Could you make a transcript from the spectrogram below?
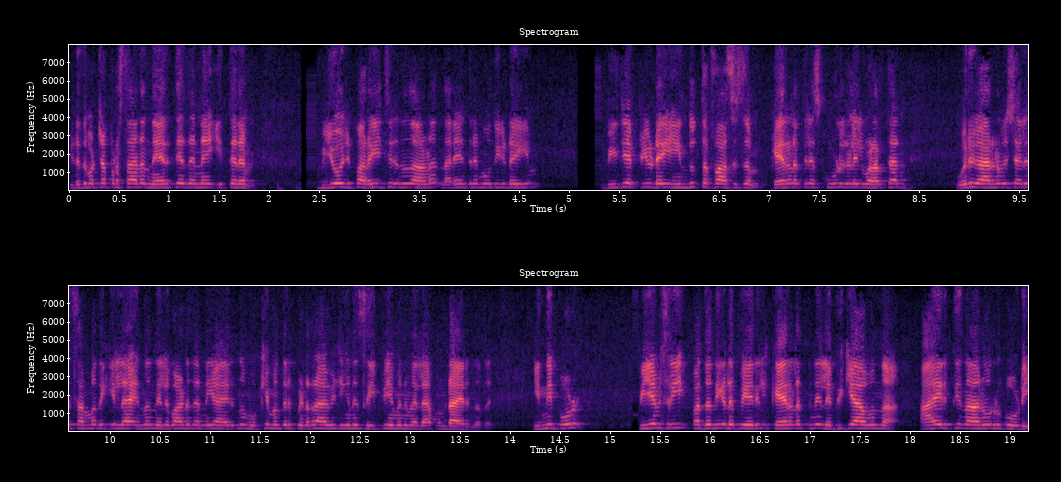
ഇടതുപക്ഷ പ്രസ്ഥാനം നേരത്തെ തന്നെ ഇത്തരം വിയോജിപ്പ് അറിയിച്ചിരുന്നതാണ് നരേന്ദ്രമോദിയുടെയും ബി ജെ പിയുടെയും ഹിന്ദുത്വ ഫാസിസം കേരളത്തിലെ സ്കൂളുകളിൽ വളർത്താൻ ഒരു കാരണവശാലും സമ്മതിക്കില്ല എന്ന നിലപാട് തന്നെയായിരുന്നു മുഖ്യമന്ത്രി പിണറായി വിജയനും സി പി എമ്മിനും എല്ലാം ഉണ്ടായിരുന്നത്. ഇന്നിപ്പോൾ പി എം ശ്രീ പദ്ധതിയുടെ പേരിൽ കേരളത്തിന് ലഭിക്കാവുന്ന ആയിരത്തി നാനൂറ് കോടി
